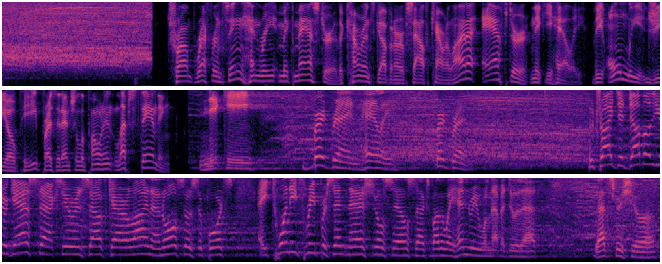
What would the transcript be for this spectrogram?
Trump referencing Henry McMaster, the current governor of South Carolina, after Nikki Haley, the only GOP presidential opponent left standing. Nikki Birdbrain Haley, Birdbrain, who tried to double your gas tax here in South Carolina and also supports a 23% national sales tax. By the way, Henry will never do that. That's for sure.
